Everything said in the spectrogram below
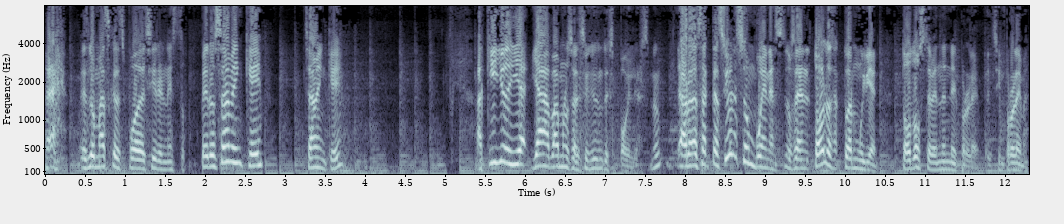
Ah, es lo más que les puedo decir en esto. Pero ¿saben qué? ¿Saben qué? Aquí yo diría, ya vámonos a la sección de spoilers, ¿no? Ahora, las actuaciones son buenas, o sea, todos los actúan muy bien, todos te venden el problema, sin problema.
